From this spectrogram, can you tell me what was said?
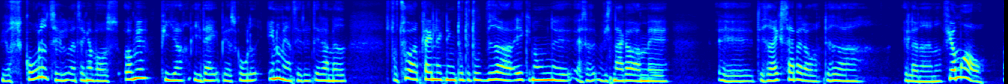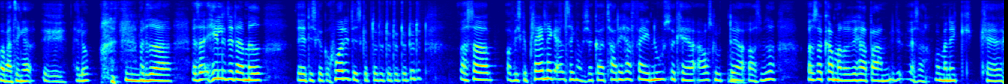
vi er jo skolet til, og jeg tænker, at vores unge piger i dag bliver skolet endnu mere til det. Det der med struktur, planlægning, du, du, du, videre, ikke nogen, øh, altså vi snakker om, øh, øh, det hedder ikke sabbatår, det hedder et eller andet andet, fjumreår, hvor jeg bare tænker, øh, hallo? Mm. og det hedder, altså hele det der med, øh, det skal gå hurtigt, det skal, du, du, du, og, så, og vi skal planlægge alting, og hvis jeg gør, tager det her fag nu, så kan jeg afslutte mm. der, og så videre. Og så kommer der det her barn, altså, hvor man ikke kan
